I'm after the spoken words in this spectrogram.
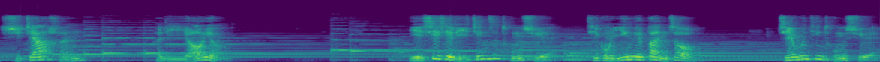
许嘉恒和李瑶瑶。也谢谢李金枝同学提供音乐伴奏，杰文婷同学。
